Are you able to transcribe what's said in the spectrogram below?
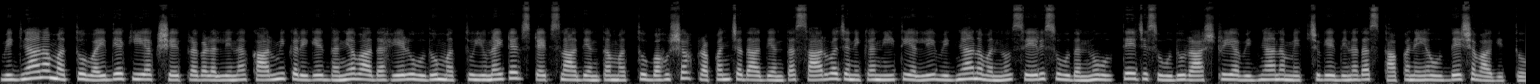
ವಿಜ್ಞಾನ ಮತ್ತು ವೈದ್ಯಕೀಯ ಕ್ಷೇತ್ರಗಳಲ್ಲಿನ ಕಾರ್ಮಿಕರಿಗೆ ಧನ್ಯವಾದ ಹೇಳುವುದು ಮತ್ತು ಯುನೈಟೆಡ್ ಸ್ಟೇಟ್ಸ್ನಾದ್ಯಂತ ಮತ್ತು ಬಹುಶಃ ಪ್ರಪಂಚದಾದ್ಯಂತ ಸಾರ್ವಜನಿಕ ನೀತಿಯಲ್ಲಿ ವಿಜ್ಞಾನವನ್ನು ಸೇರಿಸುವುದನ್ನು ಉತ್ತೇಜಿಸುವುದು ರಾಷ್ಟ್ರೀಯ ವಿಜ್ಞಾನ ಮೆಚ್ಚುಗೆ ದಿನದ ಸ್ಥಾಪನೆಯ ಉದ್ದೇಶವಾಗಿತ್ತು.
